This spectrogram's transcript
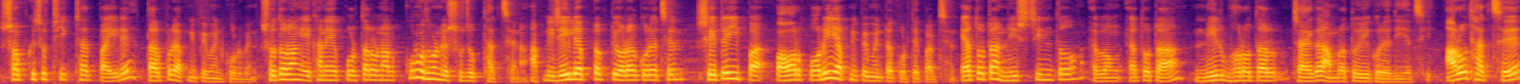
সবকিছু ঠিকঠাক পাইলে তারপরে আপনি পেমেন্ট করবেন। সুতরাং এখানে প্রতারণার কোনো ধরনের সুযোগ থাকছে না। আপনি যেই ল্যাপটপটি অর্ডার করেছেন, সেটাই পাওয়ার পরেই আপনি পেমেন্টটা করতে পারছেন। এতটা নিশ্চিন্ত এবং এতটা নির্ভরতার জায়গা আমরা তৈরি করে দিয়েছি। আরও থাকছে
